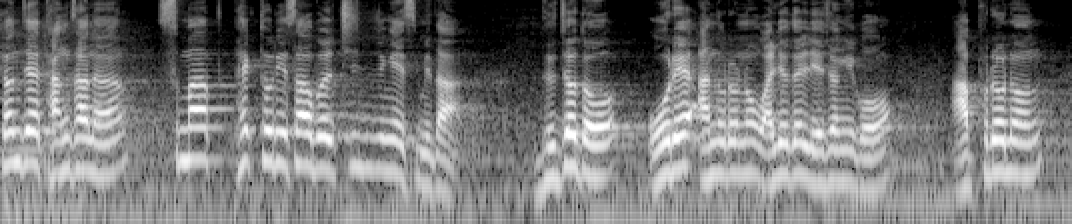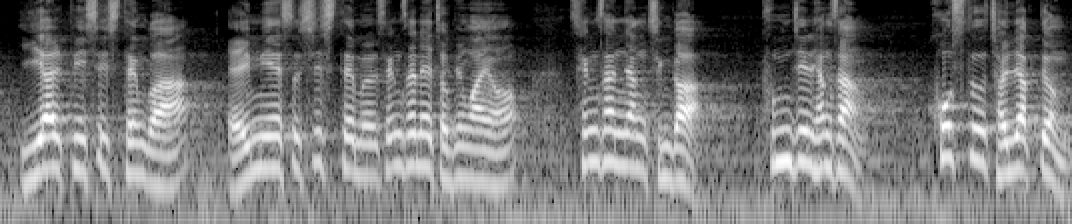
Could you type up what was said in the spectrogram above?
현재 당사는 스마트 팩토리 사업을 추진 중에 있습니다. 늦어도 올해 안으로는 완료될 예정이고 앞으로는 ERP 시스템과 MES 시스템을 생산에 적용하여 생산량 증가, 품질 향상, 코스트 전략 등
